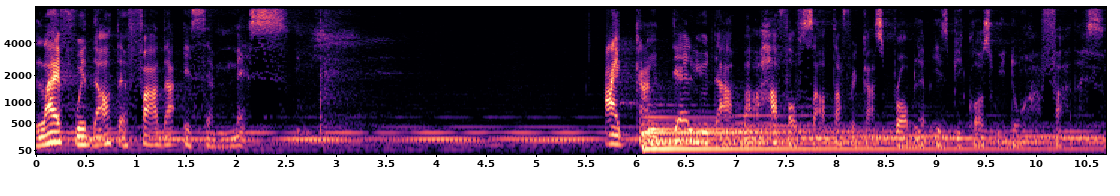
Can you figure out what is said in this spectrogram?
Life without a father is a mess. I can tell you that about half of South Africa's problem is because we don't have fathers.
